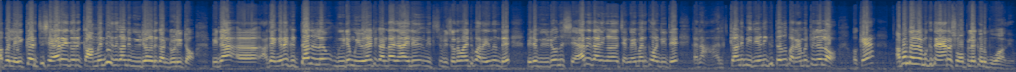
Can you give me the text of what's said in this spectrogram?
അപ്പൊ ലൈക്ക് അടിച്ച് ഷെയർ ചെയ്ത് ഒരു കമന്റ് ചെയ്ത് കണ്ട് വീഡിയോ അങ്ങോട്ട് കണ്ടോളിട്ടോ പിന്നെ അതെങ്ങനെ കിട്ടാന്നുള്ള വീഡിയോ മുഴുവനായിട്ട് കണ്ടാൽ ഞാൻ അതിൽ വിശദമായിട്ട് പറയുന്നുണ്ട്. പിന്നെ വീഡിയോ ഒന്ന് ഷെയർ ചെയ്താൽ നിങ്ങൾ ചെങ്ങൈമാർക്ക് വേണ്ടിയിട്ട്. കാരണം ആർക്കാണ് ബിരിയാണി കിട്ടുക പറയാൻ പറ്റില്ലല്ലോ ഓക്കെ അപ്പം തന്നെ നമുക്ക് നേരെ ഷോപ്പിലേക്കാണ് പോവാം ആദ്യം.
